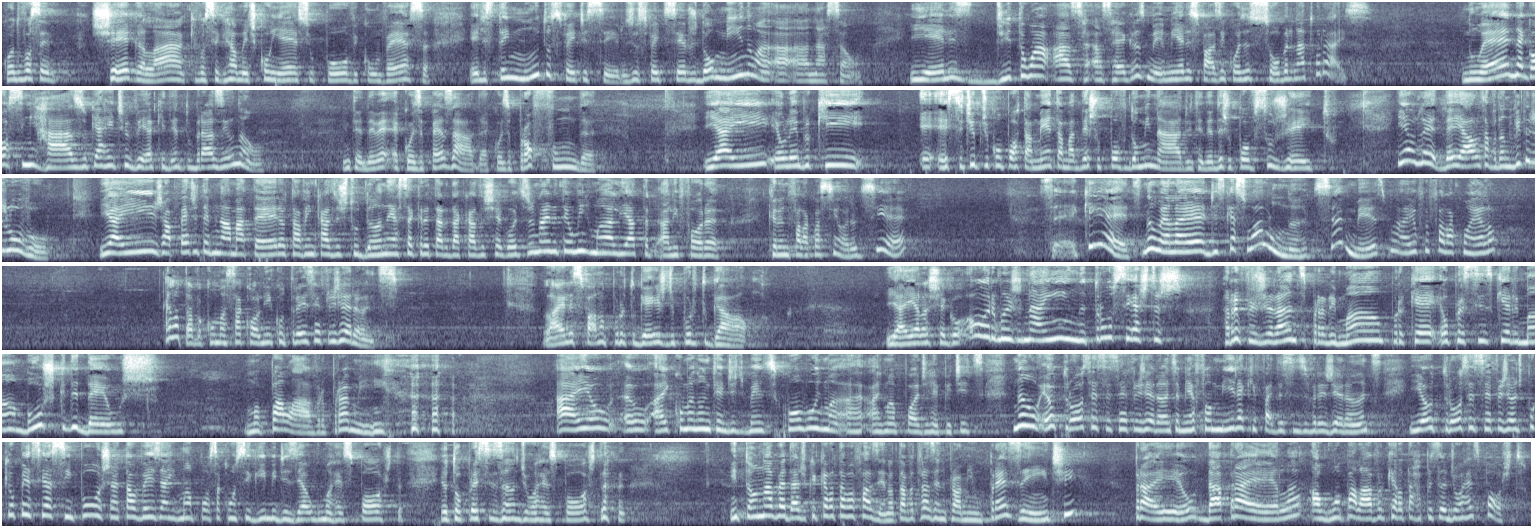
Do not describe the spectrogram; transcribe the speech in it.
Quando você chega lá, que você realmente conhece o povo e conversa, eles têm muitos feiticeiros e os feiticeiros dominam a, a, a nação. E eles ditam a, as, as regras mesmo, e eles fazem coisas sobrenaturais. Não é negocinho raso que a gente vê aqui dentro do Brasil, não. Entendeu? É coisa pesada, é coisa profunda. E aí eu lembro que esse tipo de comportamento deixa o povo dominado, entendeu? Deixa o povo sujeito. E eu dei aula, estava dando vida de louvor. E aí, já perto de terminar a matéria, eu estava em casa estudando e a secretária da casa chegou e disse: Janaína, tem uma irmã ali, ali fora querendo falar com a senhora. Eu disse: É. Quem é? Disse, Não, ela é, disse que é sua aluna. Eu disse: É mesmo. Aí eu fui falar com ela. Ela estava com uma sacolinha com três refrigerantes. Lá eles falam português de Portugal. E aí ela chegou, oh, irmã Janaína, trouxe estes refrigerantes para a irmã, porque eu preciso que a irmã busque de Deus uma palavra para mim. Aí, eu, eu, aí, como eu não entendi bem, disse, como a irmã, a, a irmã pode repetir? Disse, não, eu trouxe esses refrigerantes, a minha família que faz esses refrigerantes, e eu trouxe esses refrigerantes porque eu pensei assim, poxa, talvez a irmã possa conseguir me dizer alguma resposta, eu estou precisando de uma resposta. Então, na verdade, o que ela estava fazendo? Ela estava trazendo para mim um presente para eu dar para ela alguma palavra que ela estava precisando de uma resposta.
